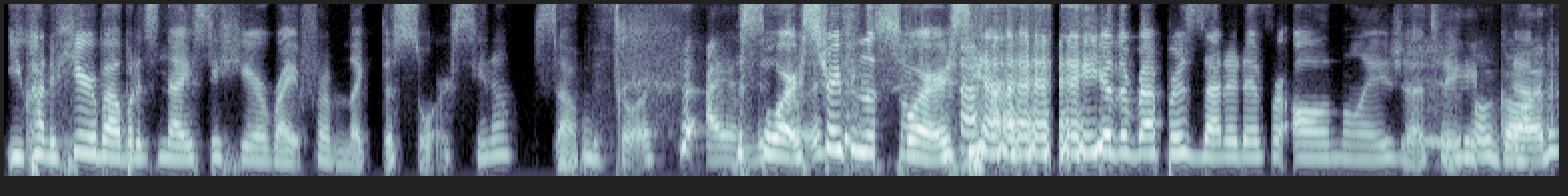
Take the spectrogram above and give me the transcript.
you kind of hear about but it's nice to hear right from like the source you know? So the source. I am the source straight from the source yeah. You're the representative for all of malaysia to hear oh god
